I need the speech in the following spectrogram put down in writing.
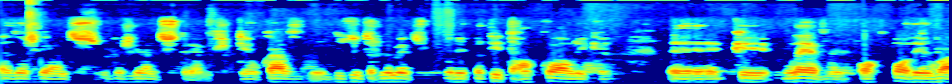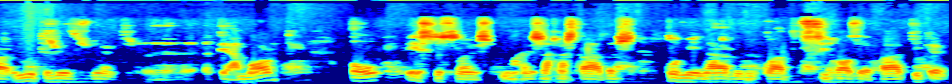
a dois grandes, dois grandes extremos, que é o caso dos internamentos por hepatite alcoólica que levam ou que podem levar muitas vezes os doentes até à morte, ou em situações mais arrastadas, culminar no quadro de cirrose hepática,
